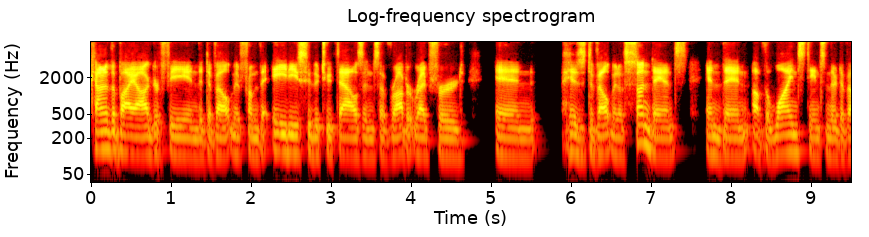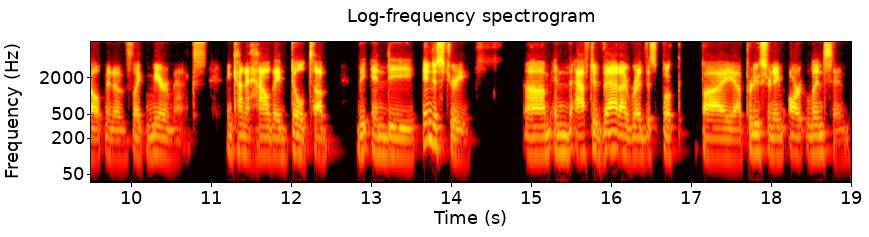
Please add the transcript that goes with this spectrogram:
kind of the biography and the development from the 80s through the 2000s of Robert Redford and his development of Sundance and then of the Weinsteins and their development of like Miramax and kind of how they built up the indie industry. Um, and after that, I read this book by a producer named Art Linson.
